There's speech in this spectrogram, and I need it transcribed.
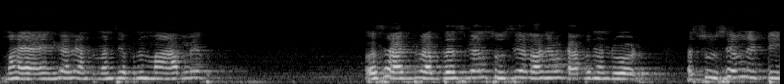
మా ఆయన గారు ఎంతమంది చెప్పినా మారలేదు ఒకసారి ప్రభుదాస్ గారు సుశీల అనే ఒక అతను ఉండేవాడు ఆ సుశీల నెట్టి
